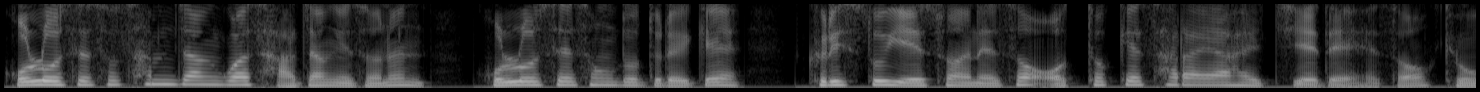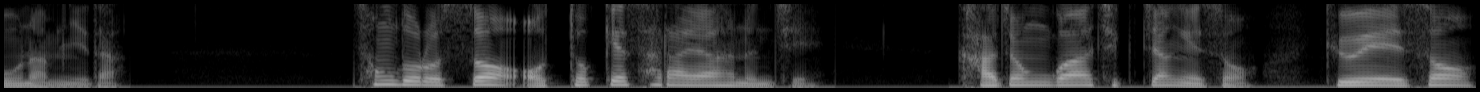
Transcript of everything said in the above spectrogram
골로새서 3장과 4장에서는 골로새 성도들에게 그리스도 예수 안에서 어떻게 살아야 할지에 대해서 교훈합니다. 성도로서 어떻게 살아야 하는지, 가정과 직장에서, 교회에서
